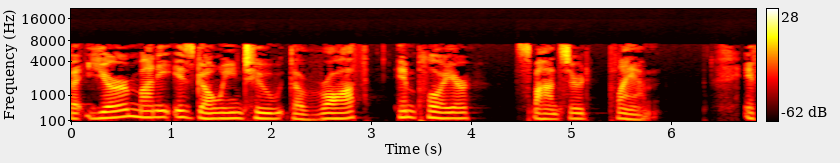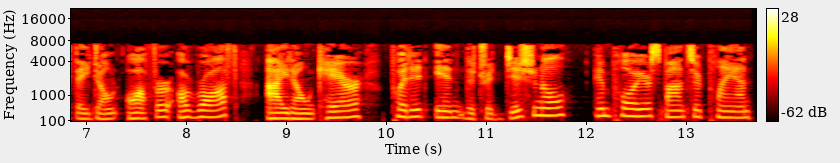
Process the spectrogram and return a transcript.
But your money is going to the Roth employer sponsored plan. If they don't offer a Roth, I don't care. Put it in the traditional employer sponsored plan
